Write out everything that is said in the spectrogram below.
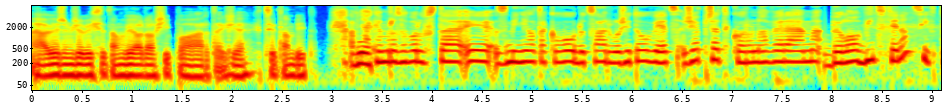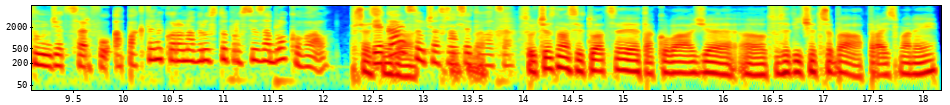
a já věřím, že bych si tam vyjel další pohár, takže chci tam být. A v nějakém rozhovoru jste i zmínil takovou docela důležitou věc, že před koronavirem bylo víc financí v tom jet surfu a pak ten koronavirus to prostě zablokoval. Přesně Jaká tak, je současná přesně situace? Tak. Současná situace je taková, že eh, co se týče třeba price money,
